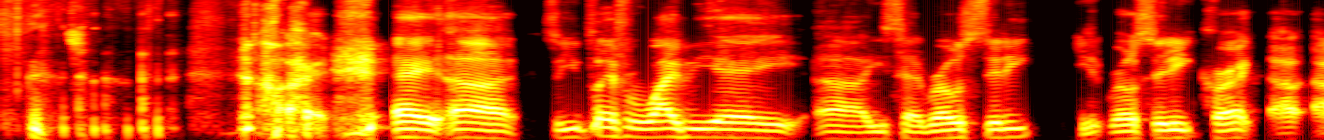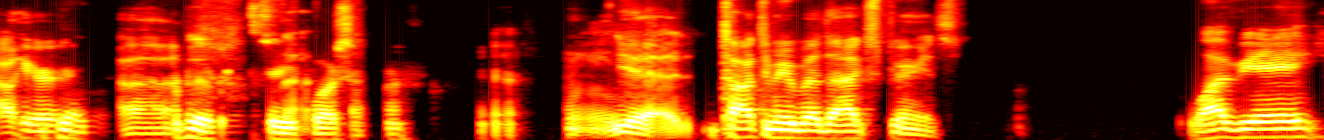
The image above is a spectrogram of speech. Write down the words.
All right. Hey, uh, so you play for YBA. Uh, you said Rose City, Rose City, correct? Out, out here. Uh, I played for City for summer. yeah. Talk to me about that experience. YBA, it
